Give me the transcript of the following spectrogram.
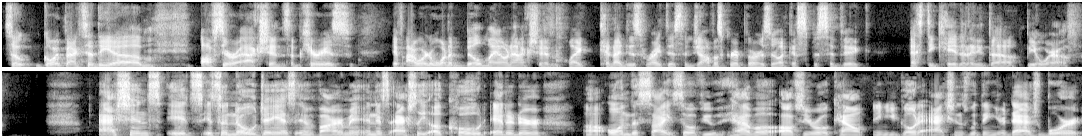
So going back to the um, Auth0 actions, I'm curious if I were to want to build my own action, like can I just write this in JavaScript, or is there like a specific SDK that I need to be aware of? Actions, it's it's a Node.js environment, and it's actually a code editor uh, on the site. So if you have a Auth0 account and you go to actions within your dashboard,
